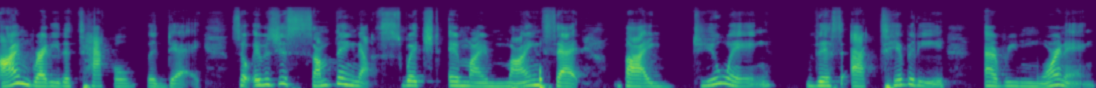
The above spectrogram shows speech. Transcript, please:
I'm ready to tackle the day. So it was just something that switched in my mindset by doing this activity every morning.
